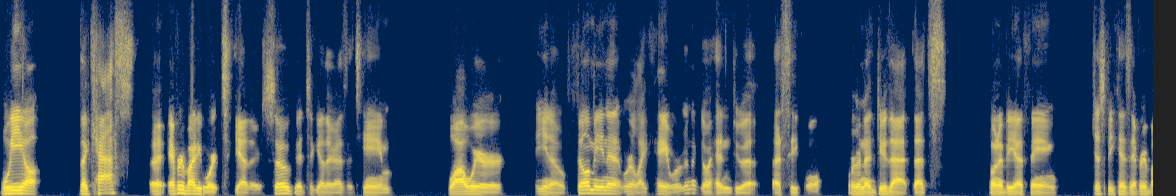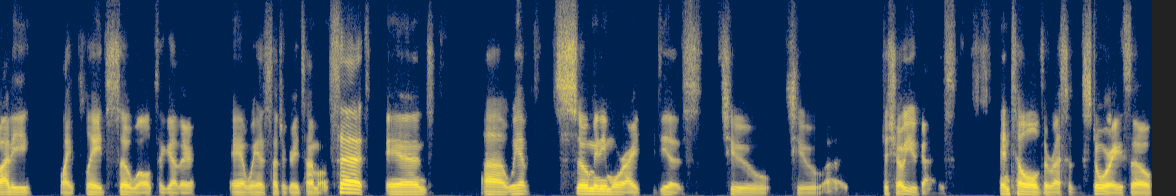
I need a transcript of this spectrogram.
we uh, the cast uh, everybody worked together so good together as a team while we're you know filming it we're like hey we're gonna go ahead and do a, a sequel we're gonna do that that's going to be a thing just because everybody like played so well together and we had such a great time on set and uh we have so many more ideas to to uh to show you guys and tell the rest of the story. So,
